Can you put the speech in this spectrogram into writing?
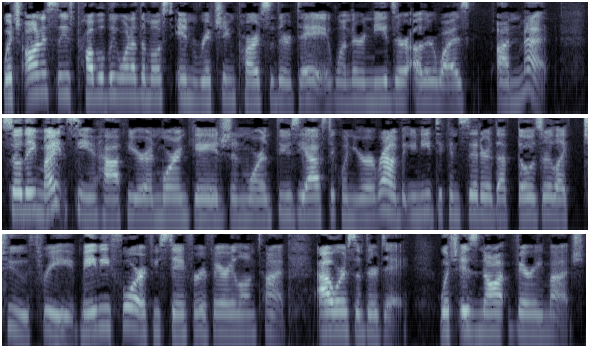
which honestly is probably one of the most enriching parts of their day when their needs are otherwise unmet. So they might seem happier and more engaged and more enthusiastic when you're around, but you need to consider that those are like two, three, maybe four if you stay for a very long time, hours of their day, which is not very much.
